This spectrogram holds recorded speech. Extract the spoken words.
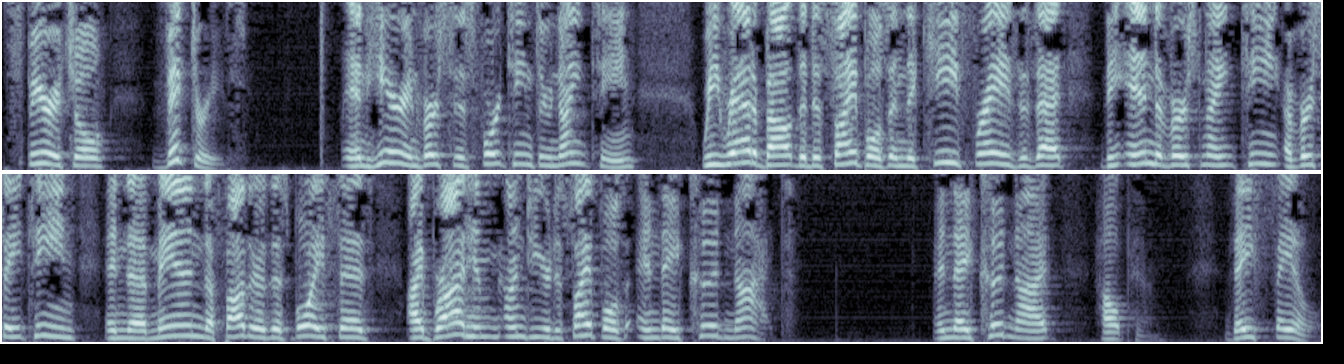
spiritual victories. And here in verses 14 through 19, we read about the disciples and the key phrase is at the end of verse 19, of verse 18, and the man, the father of this boy says, I brought him unto your disciples and they could not. And they could not help him. They failed.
